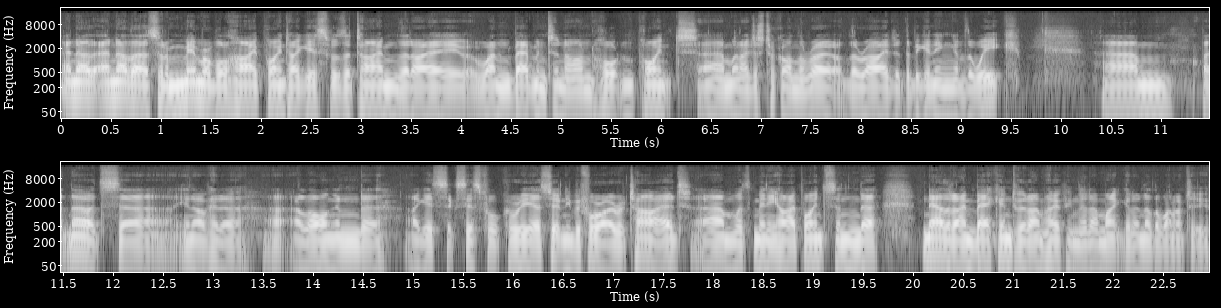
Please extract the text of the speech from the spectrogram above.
Another, another sort of memorable high point, I guess, was the time that I won badminton on Horton Point um, when I just took on the, ro- the ride at the beginning of the week. Um, but no, it's uh, you know I've had a, a long and uh, I guess successful career. Certainly before I retired, um, with many high points, and uh, now that I'm back into it, I'm hoping that I might get another one or two.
